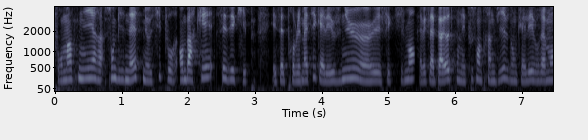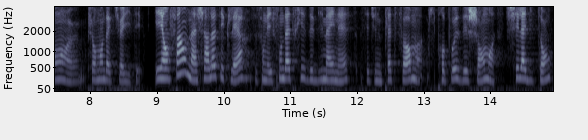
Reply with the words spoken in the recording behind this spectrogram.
pour maintenir son business, mais aussi pour embarquer ses équipes. Et cette problématique, elle est venue euh, effectivement avec la période qu'on est tous en train de vivre, donc elle est vraiment euh, purement d'actualité. Enfin, on a Charlotte et Claire, ce sont les fondatrices de Be My Nest. C'est une plateforme qui propose des chambres chez l'habitant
